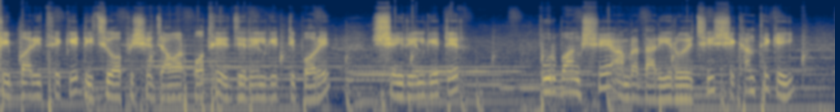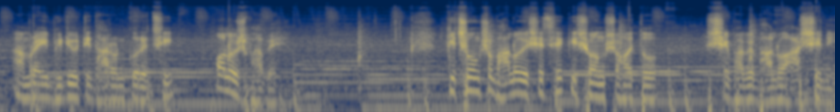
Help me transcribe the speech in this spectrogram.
শিববাড়ি থেকে ডিসি অফিসে যাওয়ার পথে যে রেলগেটটি পড়ে, সেই রেলগেটের পূর্বাংশে আমরা দাঁড়িয়ে রয়েছি। সেখান থেকেই আমরা এই ভিডিওটি ধারণ করেছি অলসভাবে। কিছু অংশ ভালো এসেছে, কিছু অংশ হয়তো সেভাবে ভালো আসেনি।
